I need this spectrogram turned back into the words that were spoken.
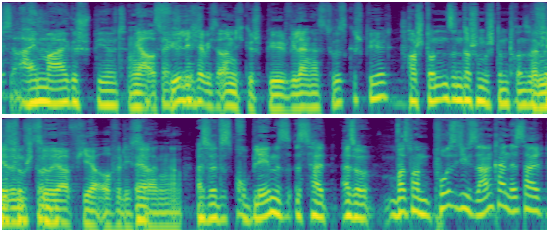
Bis einmal gespielt. Ja, ausführlich habe ich es auch nicht gespielt. Wie lange hast du es gespielt? Ein paar Stunden sind da schon bestimmt drin, so Bei vier, fünf Stunden. So ja, vier auch, würde ich ja. sagen. Ja. Also das Problem ist, ist halt, also was man positiv sagen kann, ist halt,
